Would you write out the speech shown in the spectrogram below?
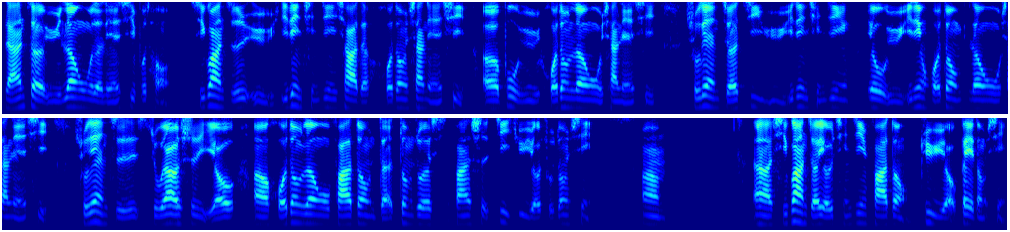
两者与任务的联系不同。习惯只与一定情境下的活动相联系，而不与活动任务相联系。熟练则既与一定情境，又与一定活动任务相联系。熟练指主要是由呃活动任务发动的动作方式，既具有主动性。嗯，呃，习惯则由情境发动，具有被动性。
